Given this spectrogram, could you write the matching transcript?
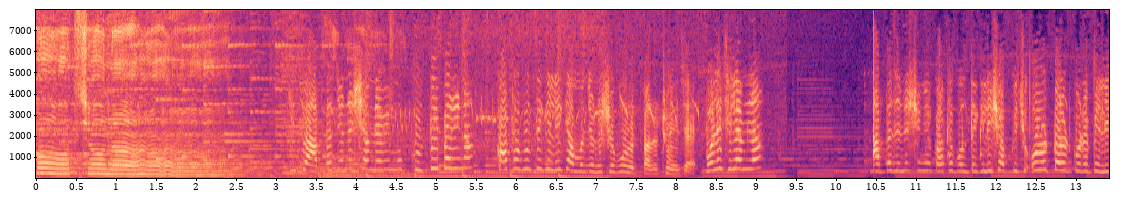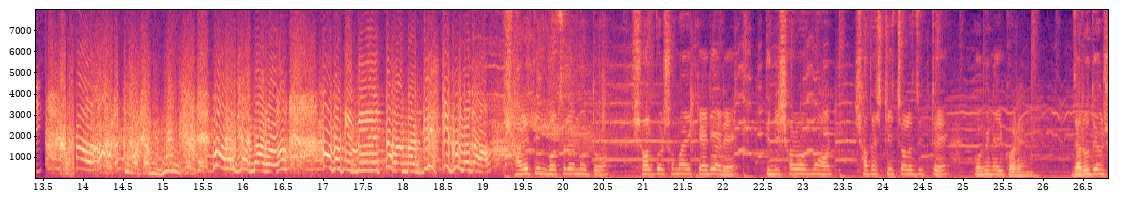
পথ চলা। কিন্তু আব্বাজানের সামনে আমি মুখ খুলতেই পারি না। কথা বলতে গেলে কেমন যেন সব উলট পালট হয়ে যায়। বলেছিলাম না? আব্বাজানের সঙ্গে কথা বলতে গেলে সবকিছু ওলট পালট করে ফেলি। আমাকে মেরে। তোমার মা দৃষ্টি খুলে দাও। সাড়ে তিন বছরের মতো স্বল্প সময় ক্যারিয়ারে তিনি সর্বমোট সাতাশটি চলচ্চিত্রে অভিনয় করেন যার অধিকাংশ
